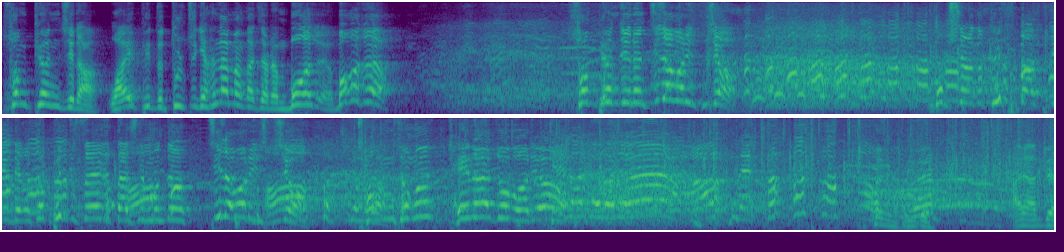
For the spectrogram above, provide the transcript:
손편지랑 와이패드 둘 중에 하나만 가져라면 뭐가 줘요? 뭐가 줘요? 손편지는 찢어버리십시오. 혹시라도 크리스마스에 내가 손편지 써야겠다 하시는 분들 찢어버리십시오. 정성은 개나 줘버려. 아니 안 돼.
